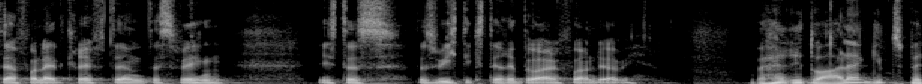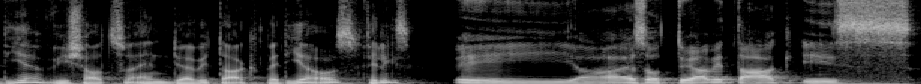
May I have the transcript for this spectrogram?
der verleiht Kräfte und deswegen ist das das wichtigste Ritual vor einem Derby. Welche Rituale gibt es bei dir? Wie schaut so ein Derby-Tag bei dir aus, Felix? Äh, ja, also Derby-Tag ist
